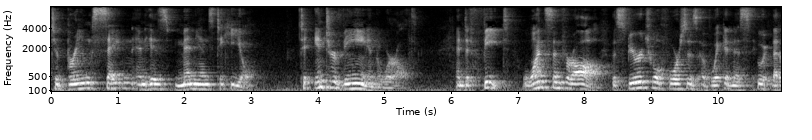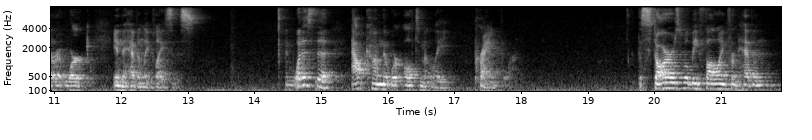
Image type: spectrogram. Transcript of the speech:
to bring Satan and his minions to heel, to intervene in the world, and defeat once and for all the spiritual forces of wickedness that are at work in the heavenly places. And what is the outcome that we're ultimately praying for? The stars will be falling from heaven,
